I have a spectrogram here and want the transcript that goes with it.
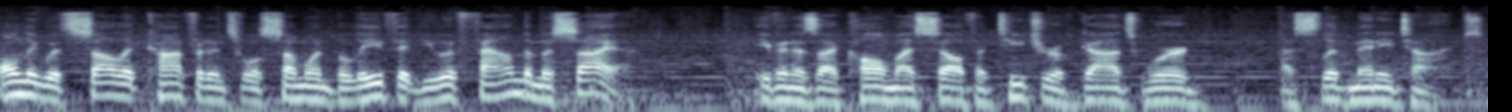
Only with solid confidence will someone believe that you have found the Messiah. Even as I call myself a teacher of God's Word, I slip many times.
